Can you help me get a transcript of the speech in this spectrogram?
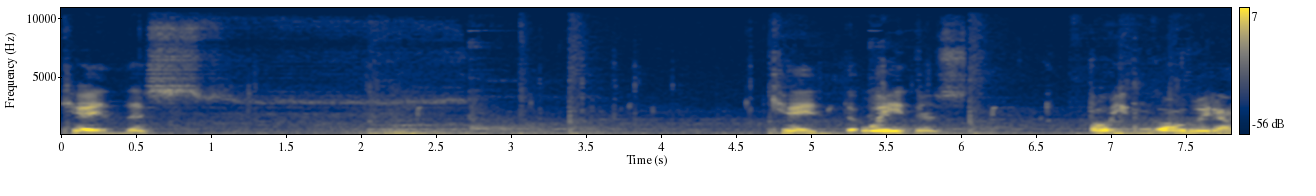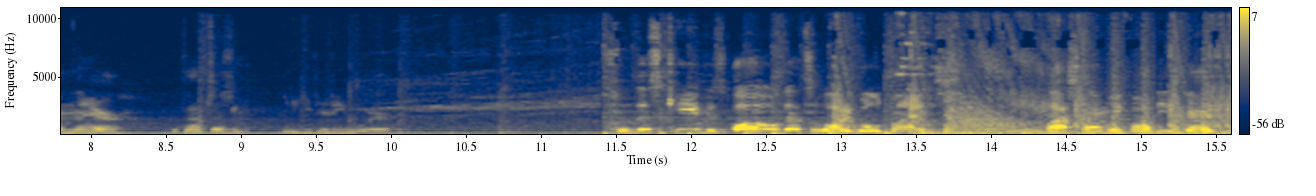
Okay, this. Okay, th wait, there's. Oh, you can go all the way down there. But that doesn't lead anywhere. So this cave is. Oh, that's a lot of gold mines. Last time we fought these guys, we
